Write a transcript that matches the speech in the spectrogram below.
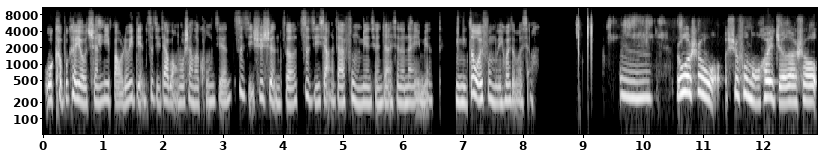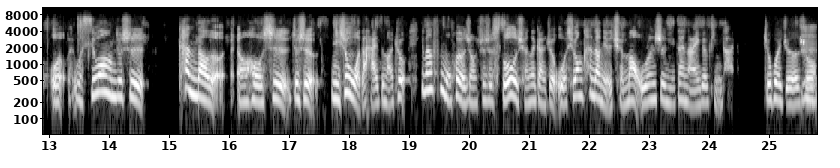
我可不可以有权利保留一点自己在网络上的空间，自己去选择自己想在父母面前展现的那一面？你作为父母，你会怎么想？嗯，如果是我是父母，会觉得说，我我希望就是看到的，然后是就是你是我的孩子嘛，就一般父母会有这种就是所有权的感觉。我希望看到你的全貌，无论是你在哪一个平台，就会觉得说，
